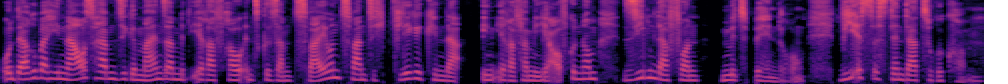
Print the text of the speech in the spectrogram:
Und darüber hinaus haben Sie gemeinsam mit Ihrer Frau insgesamt 22 Pflegekinder in ihrer Familie aufgenommen, sieben davon mit Behinderung. Wie ist es denn dazu gekommen?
